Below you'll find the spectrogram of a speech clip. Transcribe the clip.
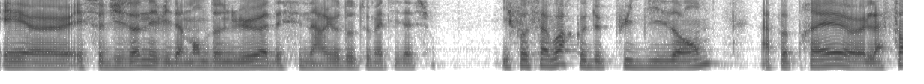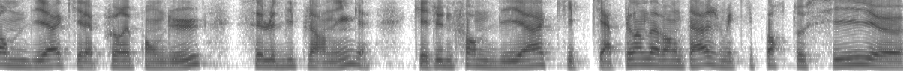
et, euh, et ce JSON évidemment donne lieu à des scénarios d'automatisation. Il faut savoir que depuis 10 ans, à peu près, euh, la forme d'IA qui est la plus répandue, c'est le deep learning, qui est une forme d'IA qui, a plein d'avantages, mais qui porte aussi euh,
